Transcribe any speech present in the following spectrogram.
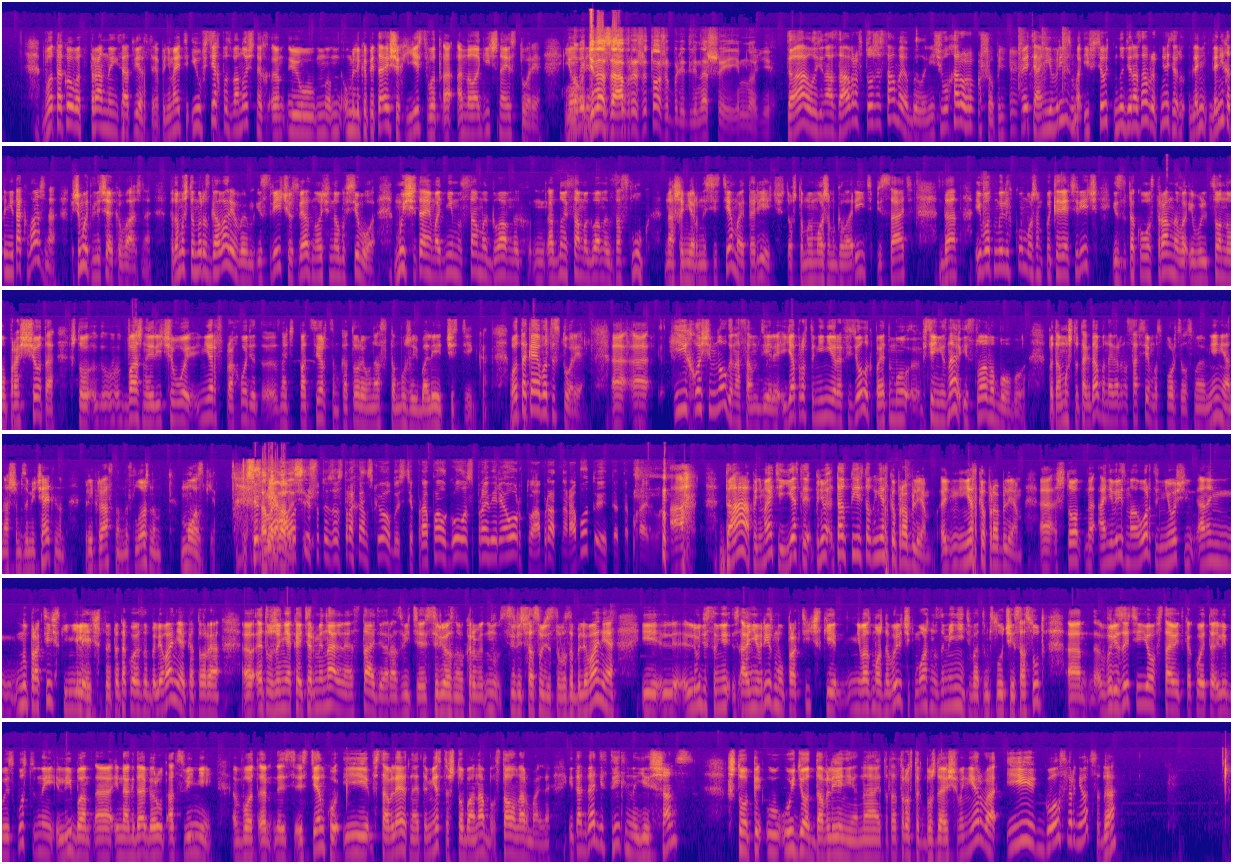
Вот такое вот странное несоответствие, понимаете? И у всех позвоночных, э, и у, у млекопитающих есть вот а, аналогичная история. Я Но уверен, динозавры что... же тоже были длинношеи, и многие. Да, у динозавров то же самое было, ничего хорошего, понимаете, аневризма и все. Ну, динозавры, понимаете, для, для них это не так важно. Почему это для человека важно? Потому что мы разговариваем, и с речью связано очень много всего. Мы считаем одним из самых главных, одной из самых главных заслуг нашей нервной системы это речь, то, что мы можем говорить, писать, да. И вот мы легко можем потерять речь из-за такого странного эволюционного просчета, что э, важный речевой нерв проходит, э, значит, под сердцем, который у нас к тому же и болеет частенько. Вот такая вот история. Э, и их очень много на самом деле. Я просто не нейрофизиолог, поэтому все не знаю, и слава богу. Потому что тогда бы, наверное, совсем испортилось мое мнение о нашем замечательном, прекрасном и сложном мозге. Сергей, а вот пишут из Астраханской области, пропал голос, проверь аорту, обратно работает это правило? А, да, понимаете, если... Понимаете, там есть только несколько проблем. Несколько проблем. Что аневризма аорты не очень, она ну, практически не лечится. Это такое заболевание, которое, э, это уже некая терминальная стадия развития серьезного ну, сердечно-сосудистого заболевания, и люди с аневризму практически невозможно вылечить, можно заменить в этом случае сосуд, э, вырезать ее, вставить какой-то либо искусственный, либо э, иногда берут от свиней вот, стенку и вставляют на это место, чтобы она стала нормальной. И тогда действительно есть шанс, что уйдет давление на этот отросток блуждающего нерва, и голос вернется, да?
